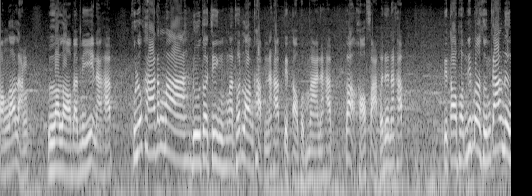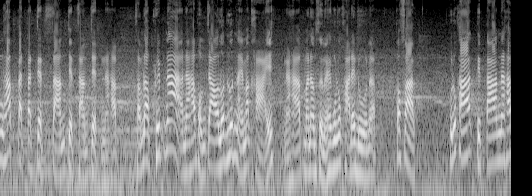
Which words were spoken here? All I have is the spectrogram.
2 ล้อหลังหล่อๆแบบนี้นะครับ คุณลูกค้าต้องมาดูตัวจริงมาทดลองขับนะครับ ติดต่อผมมานะครับ ก็ขอฝากไว้ด้วยนะครับ ติดต่อผมที่เบอร์ 091 ครับ 887 3737 นะครับสำหรับคลิปหน้านะครับ ผมจะเอารถรุ่นไหนมาขายนะครับ มานำเสนอให้คุณลูกค้าได้ดูนะครับก็ฝากคุณลูกค้าติดตามนะครับ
